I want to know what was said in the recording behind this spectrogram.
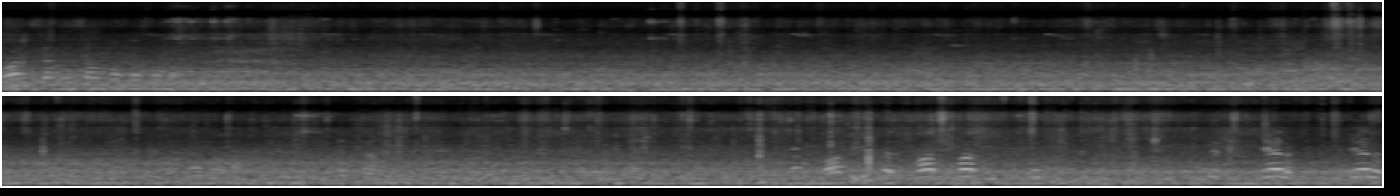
Bak sen de sal bakalım. Fatih, Fatih. Git, yeğenim, yeğenim.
